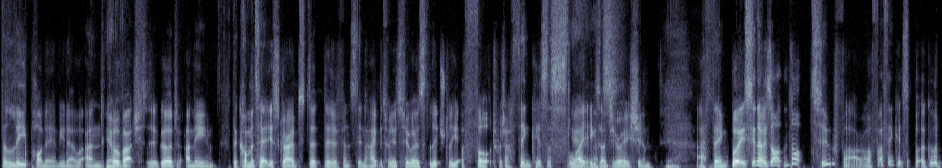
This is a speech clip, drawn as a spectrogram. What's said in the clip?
the leap on him, you know, and Yeah. Kovac is good. I mean, the commentator describes the, the difference in height between the two as literally a foot, which I think is a slight that's- exaggeration. yeah. I think, but it's you know it's not not too far off. I think it's a good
